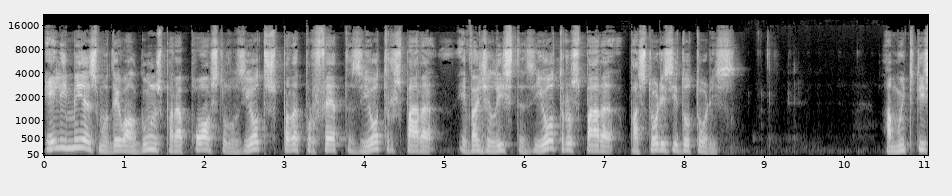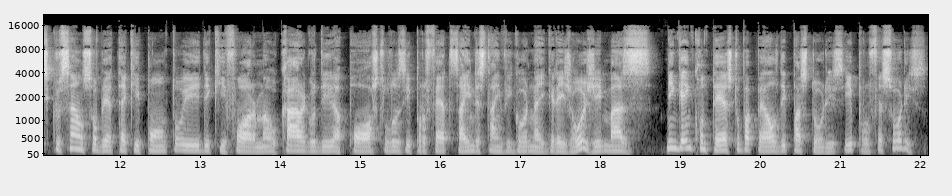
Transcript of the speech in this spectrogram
Ele mesmo deu alguns para apóstolos, e outros para profetas, e outros para evangelistas, e outros para pastores e doutores. Há muita discussão sobre até que ponto e de que forma o cargo de apóstolos e profetas ainda está em vigor na igreja hoje, mas ninguém contesta o papel de pastores e professores.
